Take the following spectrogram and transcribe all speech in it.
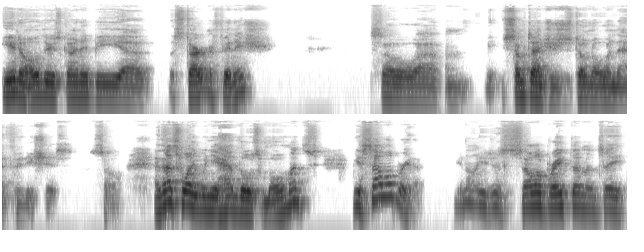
you know there's going to be a, a start and a finish. So um, sometimes you just don't know when that finish is. So and that's why when you have those moments, you celebrate them. You know, you just celebrate them and say,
